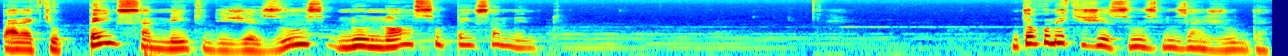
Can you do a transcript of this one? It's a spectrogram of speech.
para que o pensamento de Jesus no nosso pensamento. Então, como é que Jesus nos ajuda?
